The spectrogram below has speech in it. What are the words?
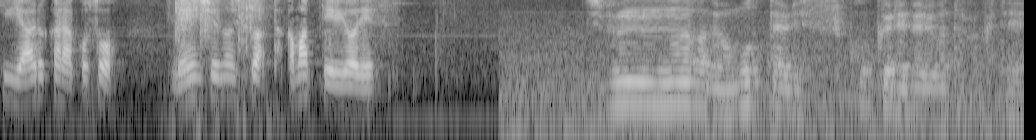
日々あるからこそ、練習の質は高まっているようです。自分の中で思ったよりすごくレベルが高くて、えっ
